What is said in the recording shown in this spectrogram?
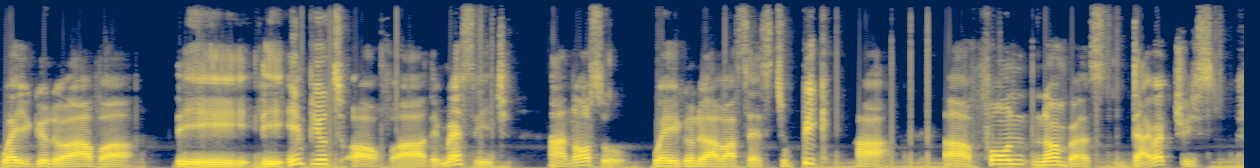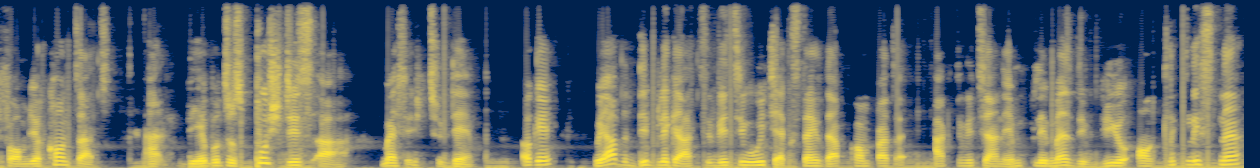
where you're going to have uh, the the input of uh, the message and also where you're going to have access to pick uh, uh, phone numbers, directories from your contacts and be able to push this uh, message to them. Okay, we have the link activity which extends the app compat activity and implements the view on click listener.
